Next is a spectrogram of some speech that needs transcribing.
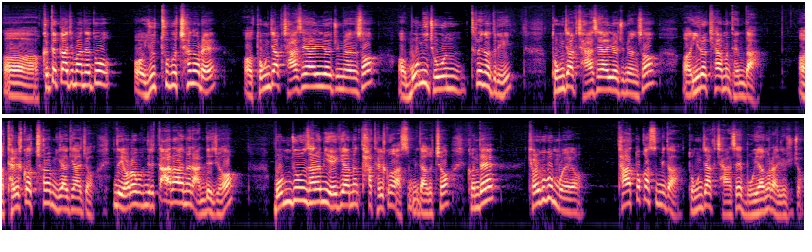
어, 그때까지만 해도 어, 유튜브 채널에 어, 동작 자세 알려주면서 어, 몸이 좋은 트레이너들이 동작 자세 알려주면서 어, 이렇게 하면 된다. 어, 될 것처럼 이야기하죠. 근데 여러분들이 따라하면 안 되죠. 몸 좋은 사람이 얘기하면 다 될 것 같습니다. 그렇죠? 그런데 결국은 뭐예요? 다 똑같습니다. 동작 자세 모양을 알려주죠.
